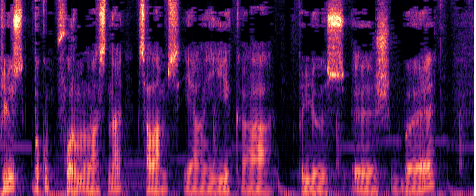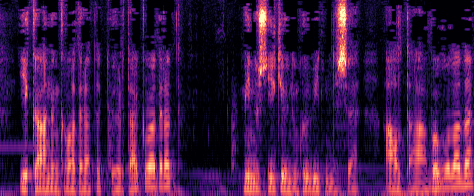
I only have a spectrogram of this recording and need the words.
плюс б куб формуласына саламыз. Яғни 2а плюс 3b 2а-ның квадраты 4а квадрат минус екеуінің көбейтіндісі алты аб болады.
